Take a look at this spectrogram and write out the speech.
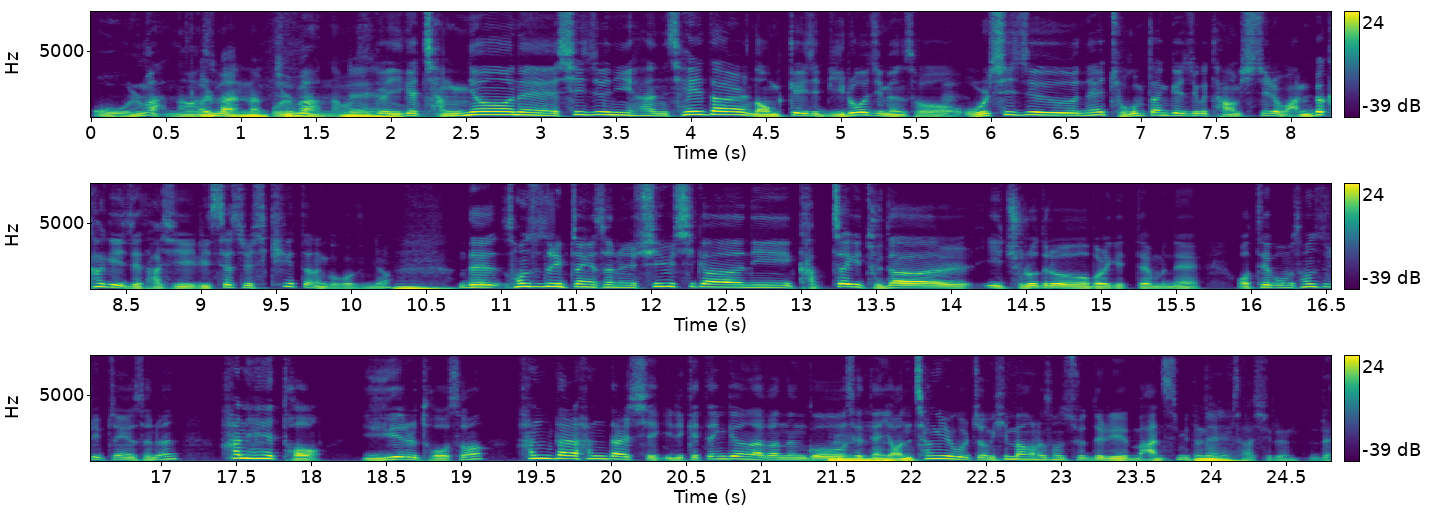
오, 얼마 안 남았어요. 얼마 안 남죠. 얼마 안 남았어요. 네. 그러니까 이게 작년에 시즌이 한 세 달 넘게 이제 미뤄지면서 네. 올 시즌에 조금 당겨지고 다음 시즌에 완벽하게 이제 다시 리셋을 시키겠다는 거거든요. 음. 근데 선수들 입장에서는 쉴 시간이 갑자기 두 달이 줄어들어 버리기 때문에 어떻게 보면 선수들 입장에서는 한 해 더 유예를 둬서 한 달한 달씩 이렇게 땡겨 나가는 것에 음. 대한 연착륙을 좀 희망하는 선수들이 많습니다. 네. 사실은. 네.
